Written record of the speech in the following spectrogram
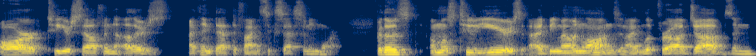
are to yourself and to others. I think that defines success anymore. For those almost two years, I'd be mowing lawns and I'd look for odd jobs and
